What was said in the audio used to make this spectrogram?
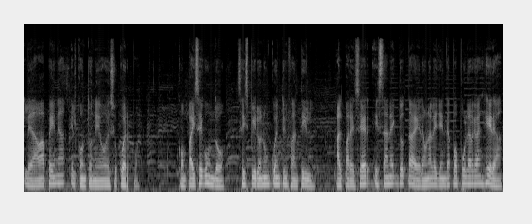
le daba pena el contoneo de su cuerpo. Compay II se inspiró en un cuento infantil. Al parecer, esta anécdota era una leyenda popular granjera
